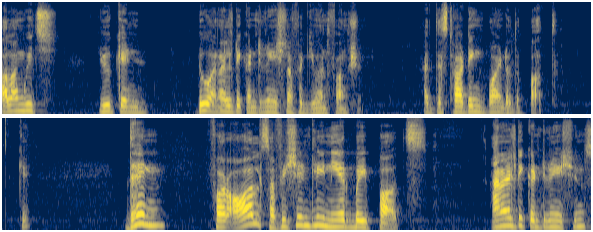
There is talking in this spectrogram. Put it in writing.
along which you can do analytic continuation of a given function at the starting point of the path okay? Then for all sufficiently nearby paths analytic continuations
